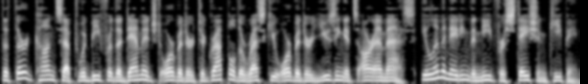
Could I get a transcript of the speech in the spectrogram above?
The third concept would be for the damaged orbiter to grapple the rescue orbiter using its RMS, eliminating the need for station keeping.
